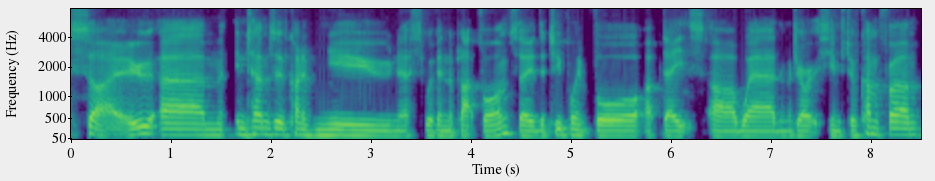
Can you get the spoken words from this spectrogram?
so um, in terms of kind of newness within the platform. So the 2.4 updates are where the majority seems to have come from.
